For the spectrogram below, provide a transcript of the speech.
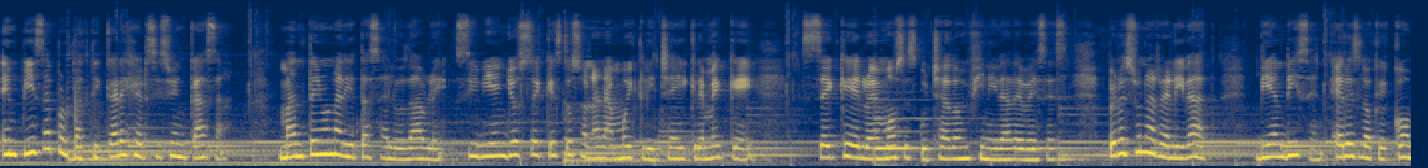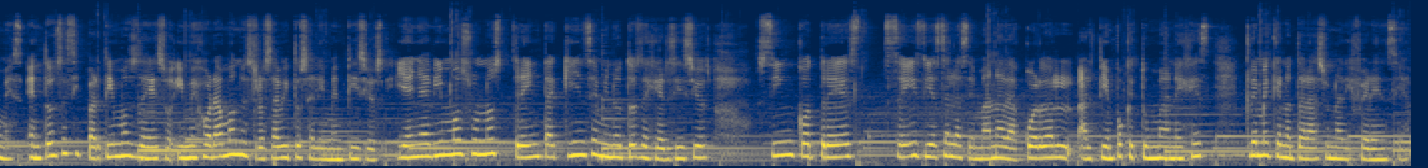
Empieza por practicar ejercicio en casa. Mantén una dieta saludable. Si bien yo sé que esto sonará muy cliché y créeme que Sé que lo hemos escuchado infinidad de veces, pero es una realidad. Bien dicen, eres lo que comes. Entonces si partimos de eso y mejoramos nuestros hábitos alimenticios y añadimos unos 30, 15 minutos de ejercicios, 5, 3, 6 días a la semana de acuerdo al tiempo que tú manejes, créeme que notarás una diferencia.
